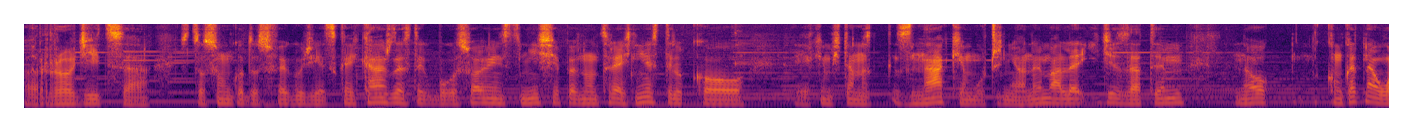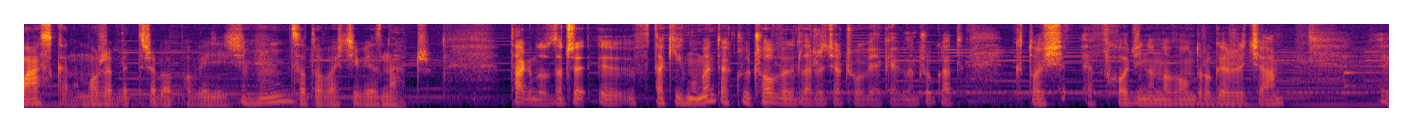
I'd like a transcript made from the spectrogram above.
rodzica w stosunku do swojego dziecka i każde z tych błogosławieństw niesie pewną treść. Nie jest tylko jakimś tam znakiem uczynionym, ale idzie za tym no, konkretna łaska, no może by trzeba powiedzieć, mhm. co to właściwie znaczy. Tak, no, to znaczy y, w takich momentach kluczowych dla życia człowieka, jak na przykład ktoś wchodzi na nową drogę życia, y,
